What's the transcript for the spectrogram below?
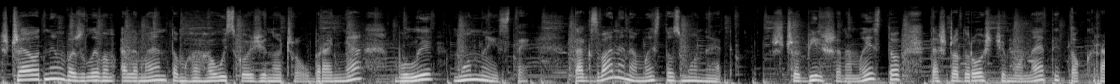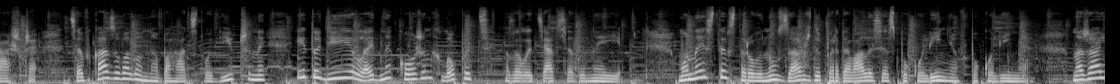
Ще одним важливим елементом гагаузького жіночого вбрання були монисти, так зване намисто з монет. Що більше намисто та що дорожчі монети, то краще. Це вказувало на багатство дівчини, і тоді ледь не кожен хлопець залицявся до неї. Монисти в старовину завжди передавалися з покоління в покоління. На жаль,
